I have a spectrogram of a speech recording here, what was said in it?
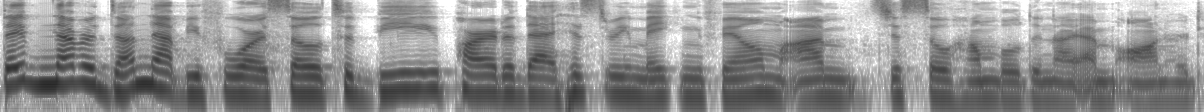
They've never done that before, so to be part of that history-making film, I'm just so humbled and I, I'm honored.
